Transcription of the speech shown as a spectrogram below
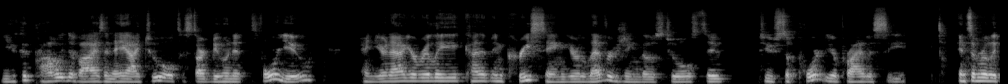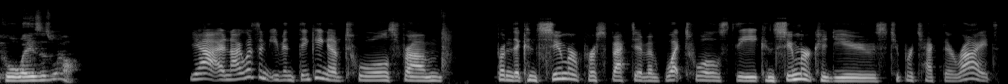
you could probably devise an AI tool to start doing it for you. And you're now you're really kind of increasing, you're leveraging those tools to to support your privacy in some really cool ways as well. Yeah, and I wasn't even thinking of tools from from the consumer perspective of what tools the consumer could use to protect their rights.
